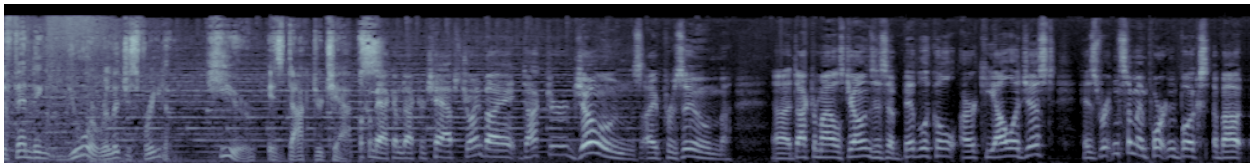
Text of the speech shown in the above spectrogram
Defending your religious freedom. Here is Dr. Chaps. Welcome back. I'm Dr. Chaps, joined by Dr. Jones, I presume. Uh, Dr. Miles Jones is a biblical archaeologist, has written some important books about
